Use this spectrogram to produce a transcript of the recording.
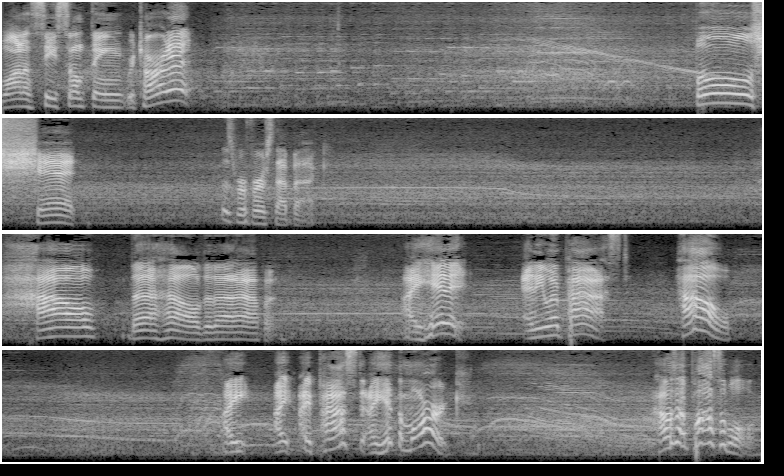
Want to see something retarded? Bullshit. Let's reverse that back. How the hell did that happen? I hit it and he went past. How? I I I passed it. I hit the mark. How is that possible?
